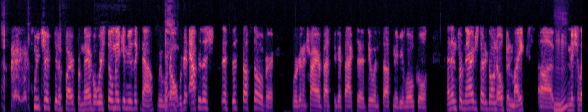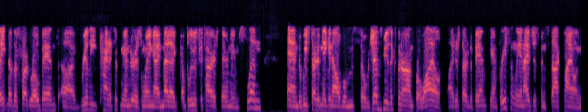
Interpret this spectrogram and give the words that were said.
we drifted apart from there, but we're still making music now. We were going. We're going after this, this this stuff's over. We're gonna try our best to get back to doing stuff, maybe local. And then from there, I just started going to open mics. Uh, Mhm. Mitchell Aiton of the Front Row Band uh, really kind of took me under his wing. I met a, a blues guitarist there named Slim, and we started making albums. So Jeb's music's been around for a while. I just started a Bandcamp recently, and I've just been stockpiling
